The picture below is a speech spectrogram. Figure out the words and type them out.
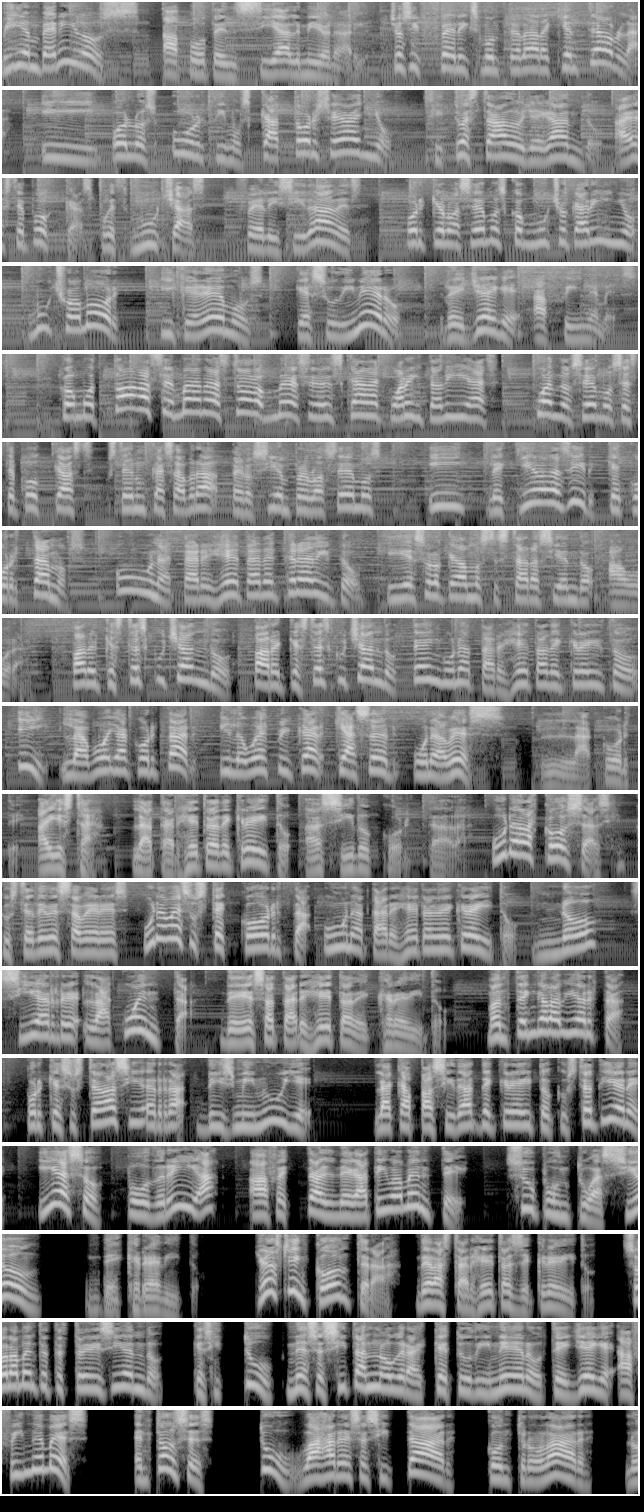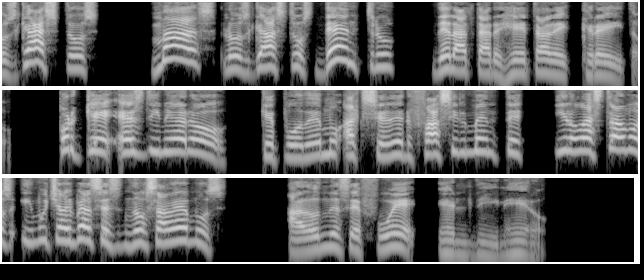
Bienvenidos a Potencial Millonario. Yo soy Félix Montelara quien te habla y por los últimos 14 años, si tú has estado llegando a este podcast, pues muchas felicidades porque lo hacemos con mucho cariño, mucho amor y queremos que su dinero le llegue a fin de mes. Como todas las semanas, todos meses, cada 40 días, cuando hacemos este podcast, usted nunca sabrá, pero siempre lo hacemos y le quiero decir que cortamos una tarjeta de crédito y eso es lo que vamos a estar haciendo ahora. Para el que esté escuchando, para el que esté escuchando, tengo una tarjeta de crédito y la voy a cortar y le voy a explicar qué hacer una vez la corte. Ahí está. La tarjeta de crédito ha sido cortada. Una de las cosas que usted debe saber es, una vez usted corta una tarjeta de crédito, no cierre la cuenta de esa tarjeta de crédito. Manténgala abierta porque si usted la cierra, disminuye la capacidad de crédito que usted tiene y eso podría afectar negativamente su puntuación de crédito. Yo no estoy en contra de las tarjetas de crédito, solamente te estoy diciendo que si tú necesitas lograr que tu dinero te llegue a fin de mes, entonces tú vas a necesitar controlar los gastos más los gastos dentro de la tarjeta de crédito porque es dinero que podemos acceder fácilmente y lo gastamos y muchas veces no sabemos a dónde se fue el dinero.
